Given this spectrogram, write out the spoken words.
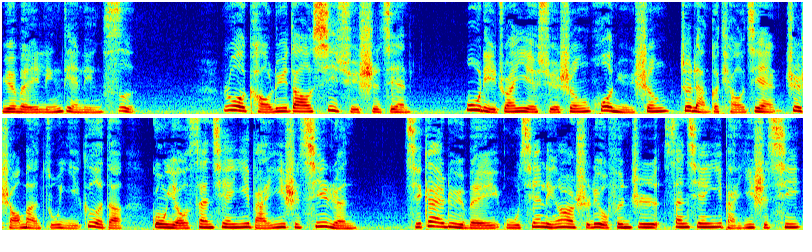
约为零点零四。若考虑到戏曲事件，物理专业学生或女生这两个条件至少满足一个的，共有三千一百一十七人，其概率为五千零二十六分之三千一百一十七，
